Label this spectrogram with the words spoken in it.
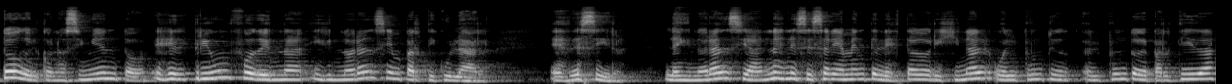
todo el conocimiento es el triunfo de una ignorancia en particular. Es decir, la ignorancia no es necesariamente el estado original o el punto, el punto de partida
